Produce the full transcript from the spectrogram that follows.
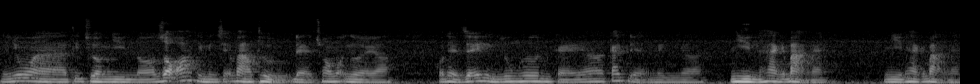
Nếu như mà thị trường nhìn nó rõ thì mình sẽ vào thử để cho mọi người à, có thể dễ hình dung hơn cái à, cách để mình à, nhìn hai cái bảng này. Nhìn hai cái bảng này.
